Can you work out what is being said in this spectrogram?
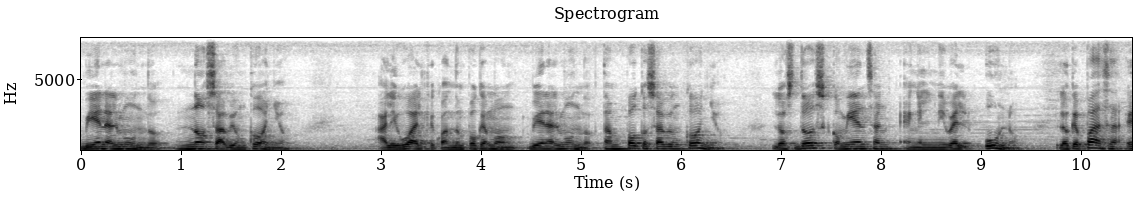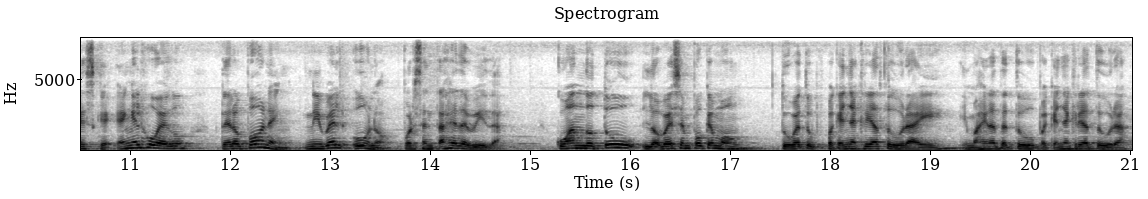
viene al mundo no sabe un coño, al igual que cuando un Pokémon viene al mundo tampoco sabe un coño. Los dos comienzan en el nivel 1. Lo que pasa es que en el juego te lo ponen nivel 1, porcentaje de vida. Cuando tú lo ves en Pokémon, tú ves tu pequeña criatura ahí, imagínate tu pequeña criatura,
